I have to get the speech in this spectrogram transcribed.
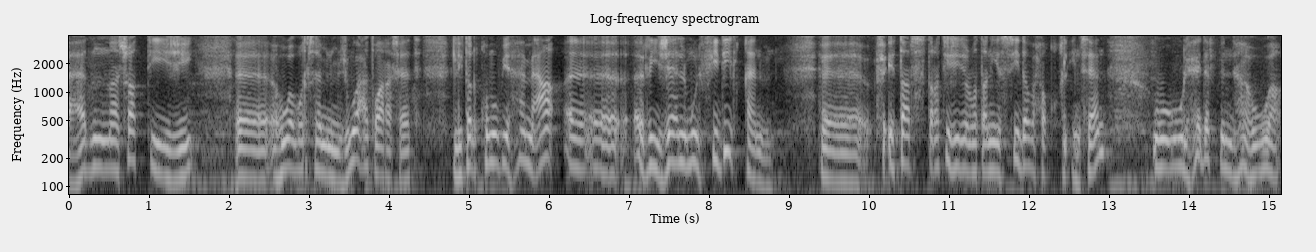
هذا النشاط تيجي آه، هو ورثة من مجموعة ورشات اللي تنقوم بها مع الرجال منفذي القانون في إطار الاستراتيجيه الوطنية السيدة وحقوق الإنسان. والهدف منها هو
